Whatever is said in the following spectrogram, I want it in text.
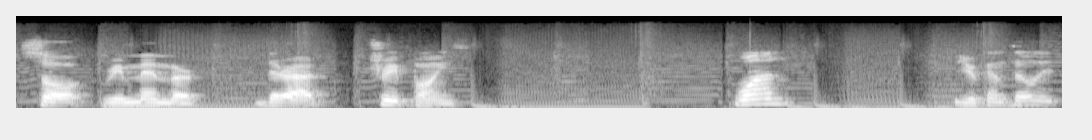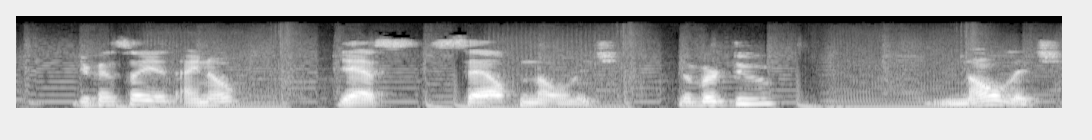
So remember, there are three points. One, you can tell it, you can say it, I know. Yes, self knowledge. Number two, knowledge.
